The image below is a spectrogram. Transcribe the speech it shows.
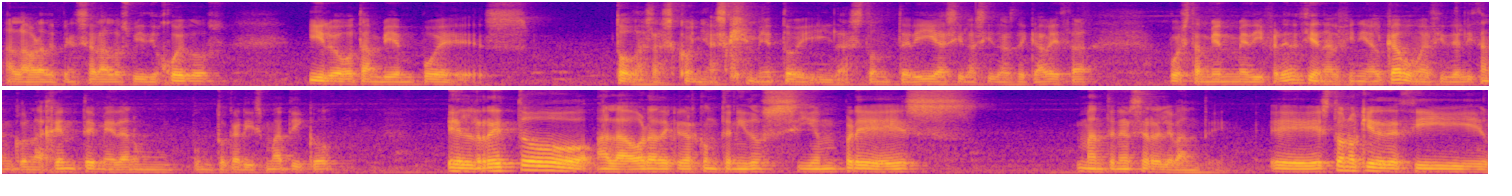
a la hora de pensar a los videojuegos y luego también pues todas las coñas que meto y las tonterías y las idas de cabeza pues también me diferencian al fin y al cabo, me fidelizan con la gente, me dan un punto carismático el reto a la hora de crear contenido siempre es mantenerse relevante. Eh, esto no quiere decir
